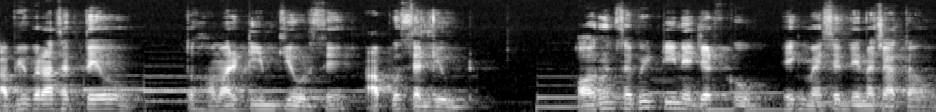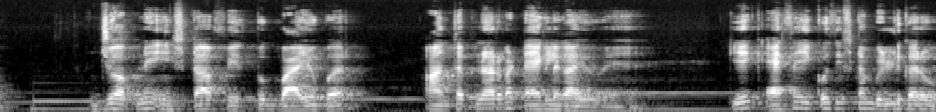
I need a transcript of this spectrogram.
अभी बना सकते हो तो हमारी टीम की ओर से आपको सैल्यूट और उन सभी टीनेजर्स को एक मैसेज देना चाहता हूँ, जो अपने इंस्टा फेसबुक बायो पर आंट्रप्रनर का टैग लगाए हुए हैं, कि एक ऐसा इकोसिस्टम बिल्ड करो,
